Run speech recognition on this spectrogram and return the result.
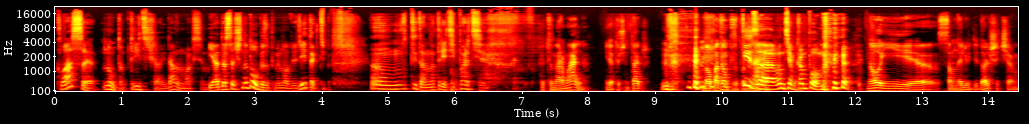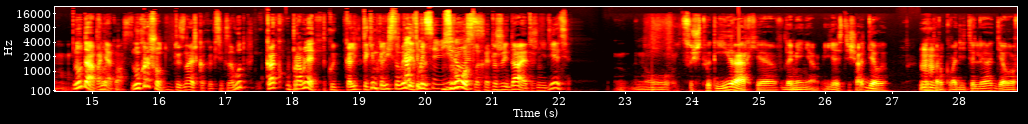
классы, ну, там, 30 человек, да, максимум. Я достаточно долго запоминал людей, так, типа, «Эм, ты там на третьей партии. Это нормально. Я точно так же. Но потом ты Ты за вон тем компом. Но и со мной люди дольше, чем Ну да, понятно. класс. Ну хорошо, ты знаешь, как их всех зовут. Как управлять такой, таким количеством людей? Как мотивировать? взрослых, это же, да, это же не дети. Ну, существует иерархия в домене. Есть еще отделы. Это руководители отделов,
